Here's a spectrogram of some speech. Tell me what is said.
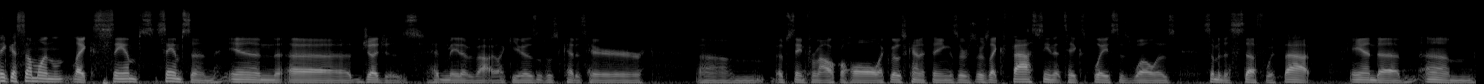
think of someone like Sam, Samson in uh, Judges had made a vow, like he wasn't supposed to cut his hair, um, abstain from alcohol, like those kind of things. There's there's like fasting that takes place as well as some of the stuff with that, and uh, um,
